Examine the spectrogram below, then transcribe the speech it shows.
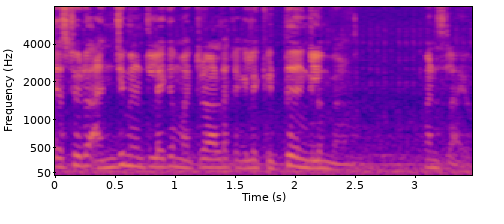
ജസ്റ്റ് ഒരു അഞ്ച് മിനിറ്റിലേക്ക് മറ്റൊരാളുടെ കയ്യിൽ കിട്ടുമെങ്കിലും വേണം. മനസ്സിലായോ?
